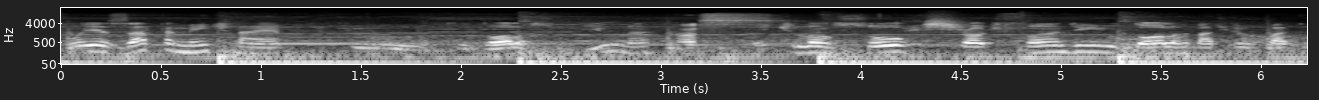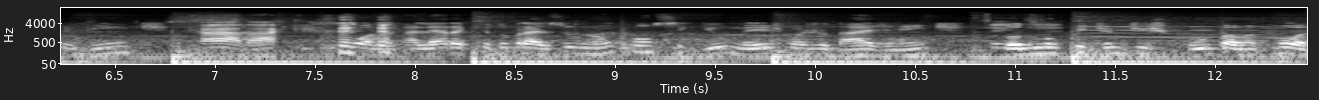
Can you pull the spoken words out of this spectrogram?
Foi exatamente na época que o, que o dólar subiu, né? Nossa. A gente lançou o crowdfunding e o dólar bateu 4,20. Caraca. Porra, a galera aqui do Brasil não conseguiu mesmo ajudar a gente. Entendi. Todo mundo pedindo desculpa, mas, pô,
